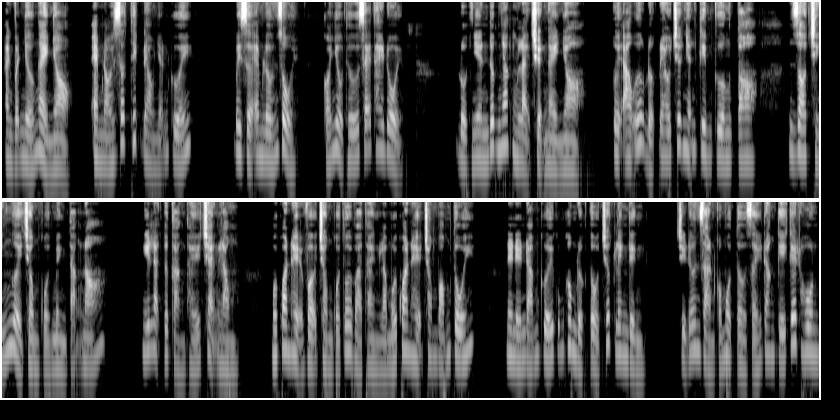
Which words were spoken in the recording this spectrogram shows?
Anh vẫn nhớ ngày nhỏ, Em nói rất thích đeo nhẫn cưới. Bây giờ em lớn rồi, Có nhiều thứ sẽ thay đổi. Đột nhiên Đức nhắc lại chuyện ngày nhỏ. Tôi ao ước được đeo chiếc nhẫn kim cương to, Do chính người chồng của mình tặng nó. Nghĩ lại tôi càng thấy chạnh lòng. Mối quan hệ vợ chồng của tôi và Thành Là mối quan hệ trong bóng tối, Nên đến đám cưới cũng không được tổ chức linh đình. Chỉ đơn giản có một tờ giấy đăng ký kết hôn,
